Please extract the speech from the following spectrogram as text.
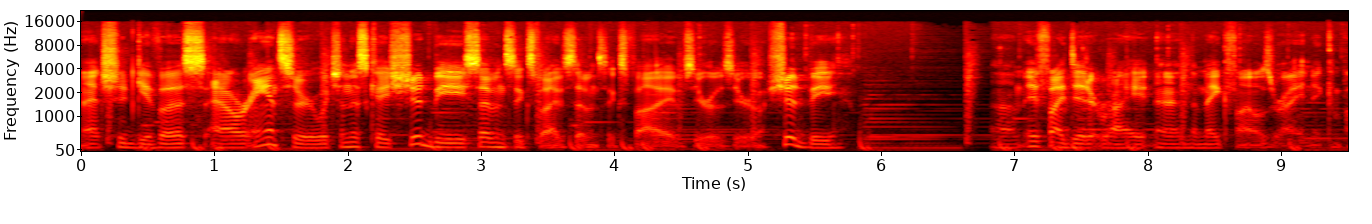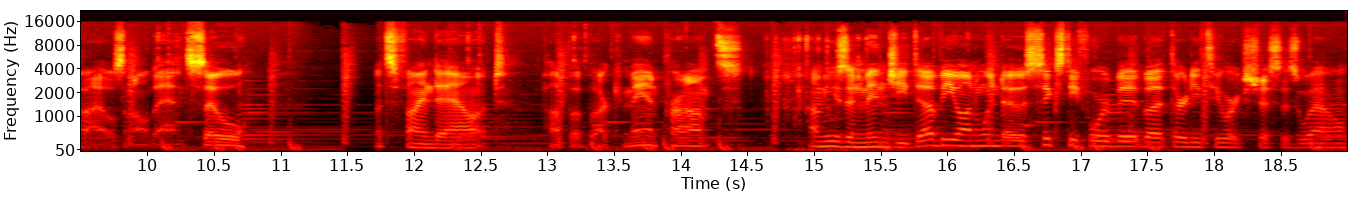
and that should give us our answer, which in this case should be 7657650. Should be. Um, if I did it right and the make file's right and it compiles and all that. So let's find out. Pop up our command prompts. I'm using MinGW on Windows, 64-bit, but 32 works just as well.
